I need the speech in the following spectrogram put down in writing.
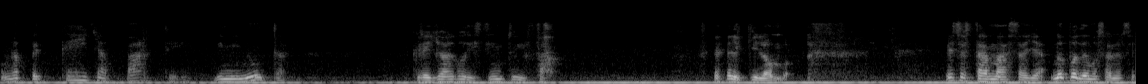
una pequeña parte, diminuta, creyó algo distinto y fa, el quilombo. Esto está más allá, no podemos hablar así,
